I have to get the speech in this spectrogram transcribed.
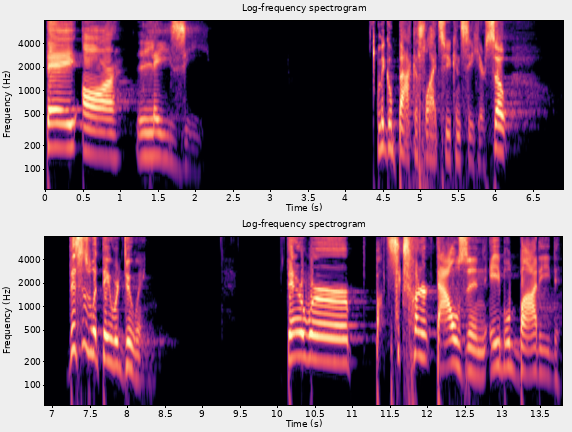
They are lazy. Let me go back a slide so you can see here. So, this is what they were doing. There were about 600,000 able bodied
